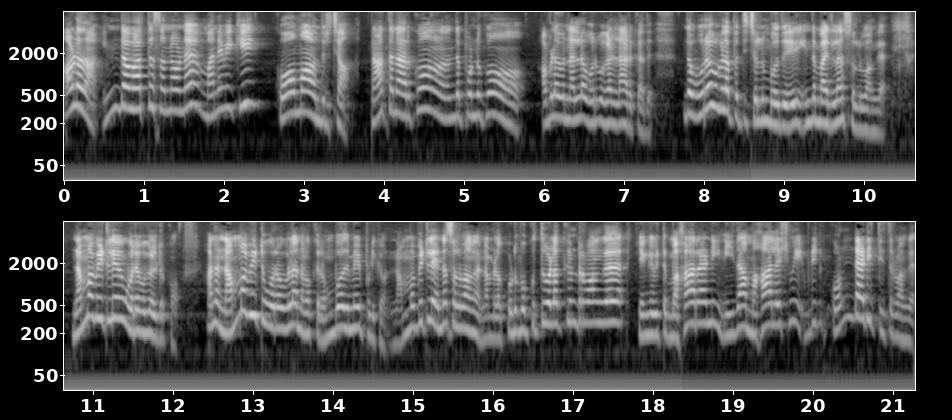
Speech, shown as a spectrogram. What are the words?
அவ்வளோதான் இந்த வார்த்தை சொன்னோன்னே மனைவிக்கு கோமா வந்துருச்சான் நாத்தனாருக்கும் இந்த பொண்ணுக்கும் அவ்வளவு நல்ல உறவுகள்லாம் இருக்காது. இந்த உறவுகளை பற்றி சொல்லும்போது இந்த மாதிரிலாம் சொல்லுவாங்க. நம்ம வீட்லேயும் உறவுகள் இருக்கும். ஆனால் நம்ம வீட்டு உறவுகளை நமக்கு ரொம்பவுமே பிடிக்கும். நம்ம வீட்டில் என்ன சொல்லுவாங்க? நம்மளை குடும்ப குத்து விளக்குன்றவாங்க எங்கள் வீட்டு மகாராணி நீ தான் மகாலட்சுமி இப்படின்னு கொண்டாடி தீத்துருவாங்க.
